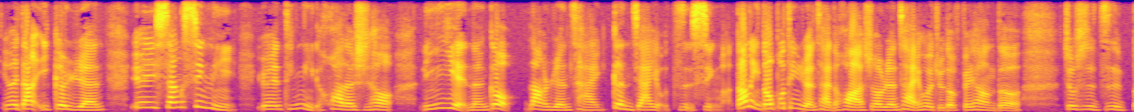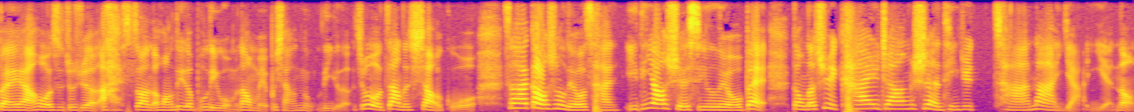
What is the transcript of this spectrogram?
因为当一个人愿意相信你、愿意听你的话的时候，你也能够让人才更加有自信嘛。当你都不听人才的话的时候，人才也会觉得非常的就是自卑啊，或者是就觉得哎，算了，皇帝都不理我们，那我们也不想努力了，就有这样的效果。所以他告诉刘禅，一定要学习刘备，懂得去开张圣听，去察纳雅言哦。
